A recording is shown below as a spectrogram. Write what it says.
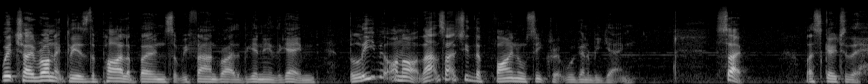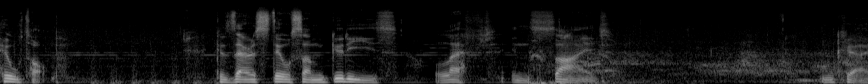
which ironically is the pile of bones that we found right at the beginning of the game. Believe it or not, that's actually the final secret we're going to be getting. So, let's go to the hilltop. Because there are still some goodies left inside. Okay.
